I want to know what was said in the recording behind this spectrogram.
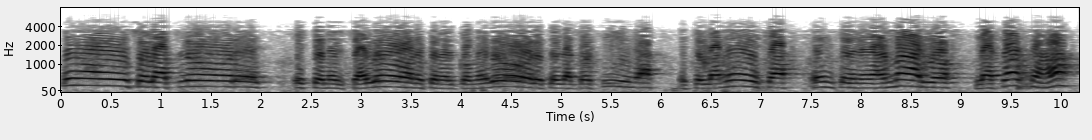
Puso las flores, esto en el salón, esto en el comedor, esto en la cocina, esto en la mesa, esto en el armario, la casa, ¿ah?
